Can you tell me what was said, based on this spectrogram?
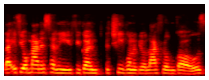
Like if your man is telling you if you go and achieve one of your lifelong goals,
